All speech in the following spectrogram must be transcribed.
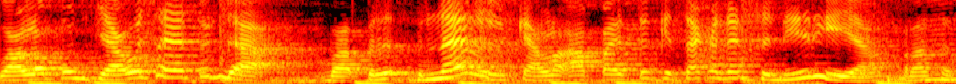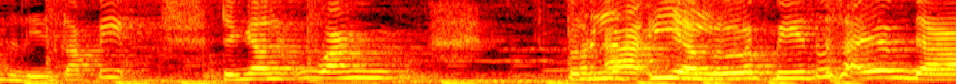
walaupun jauh saya tuh enggak benar kalau apa itu kita kadang sendiri ya merasa sendiri. Tapi dengan uang ber- Berlebih. iya berlebih itu saya udah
